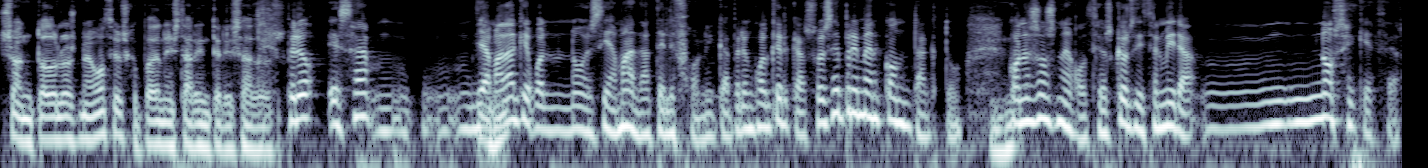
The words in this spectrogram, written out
son todos los negocios que pueden estar interesados. Pero esa mm, llamada, que igual no es llamada telefónica, pero en cualquier caso, ese primer contacto con esos negocios que os dicen, mira, mm, no sé qué hacer.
